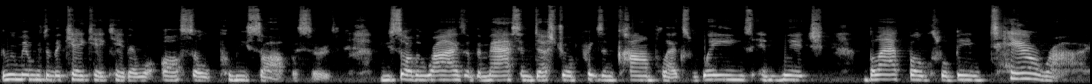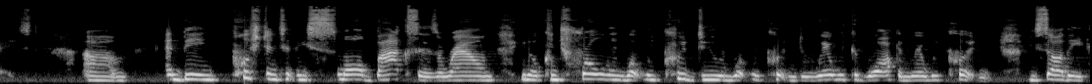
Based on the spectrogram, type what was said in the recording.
Were members of the KKK that were also police officers. You saw the rise of the mass industrial prison complex, ways in which black folks were being terrorized. Um, and being pushed into these small boxes around, you know, controlling what we could do and what we couldn't do, where we could walk and where we couldn't. You saw the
